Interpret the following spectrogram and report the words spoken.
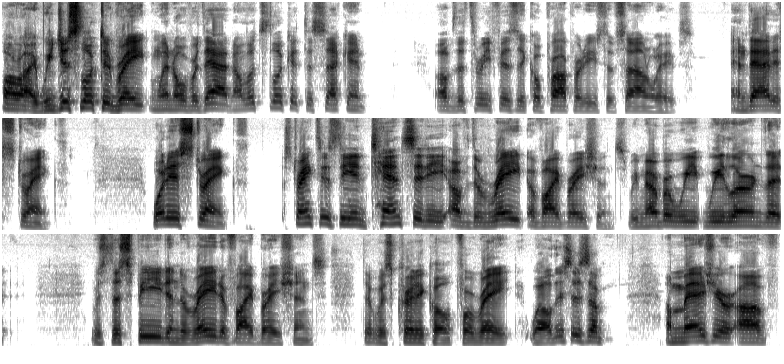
All right, we just looked at rate and went over that. Now let's look at the second of the three physical properties of sound waves and that is strength. What is strength? Strength is the intensity of the rate of vibrations. Remember, we, we learned that it was the speed and the rate of vibrations that was critical for rate. Well, this is a, a measure of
